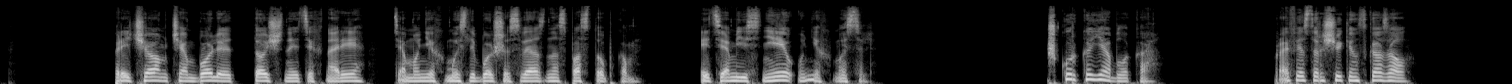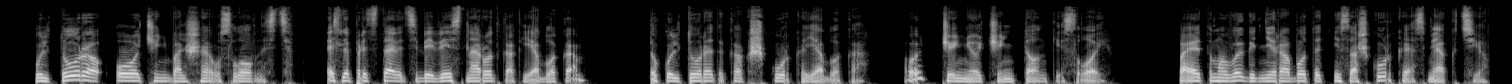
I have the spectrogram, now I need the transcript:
Причем, чем более точные технари, тем у них мысли больше связаны с поступком. И тем яснее у них мысль. Шкурка яблока. Профессор Щукин сказал, «Культура — очень большая условность. Если представить себе весь народ как яблоко, то культура — это как шкурка яблока. Очень-очень тонкий слой. Поэтому выгоднее работать не со шкуркой, а с мякотью.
